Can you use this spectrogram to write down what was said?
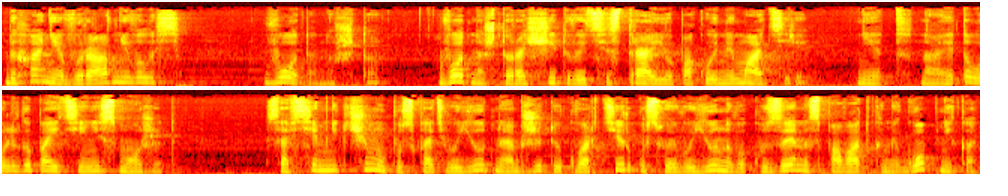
дыхание выравнивалось. Вот оно что. Вот на что рассчитывает сестра ее покойной матери. Нет, на это Ольга пойти не сможет. Совсем ни к чему пускать в уютную обжитую квартирку своего юного кузена с повадками гопника,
